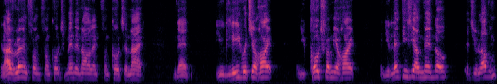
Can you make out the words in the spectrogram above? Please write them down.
You know, I've learned from from Coach all, and from Coach and I that you lead with your heart and you coach from your heart and you let these young men know that you love them.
